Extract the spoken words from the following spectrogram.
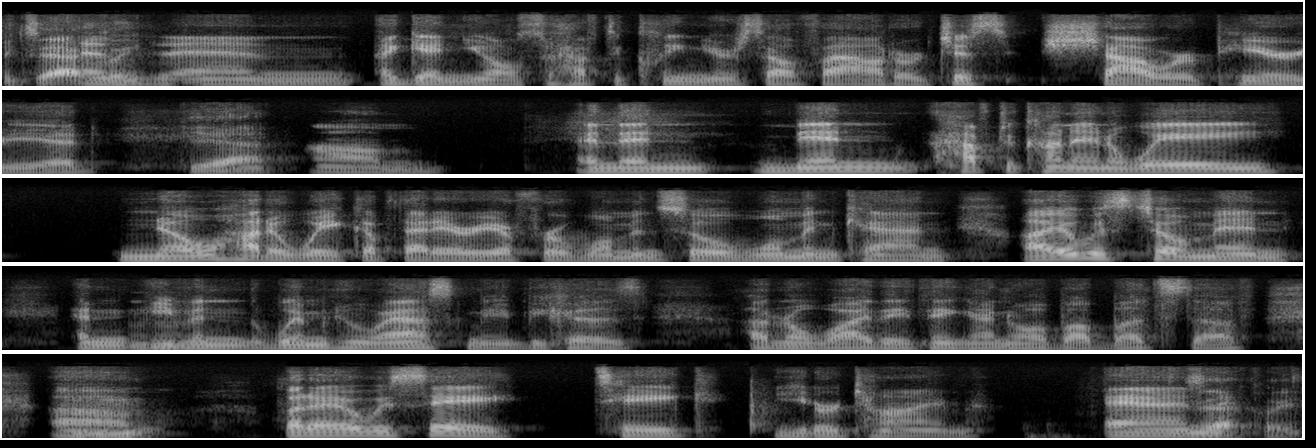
exactly. And then again, you also have to clean yourself out or just shower, period. yeah. Um, and then men have to kind of, in a way, know how to wake up that area for a woman so a woman can. I always tell men, and Mhm. even the women who ask me, because I don't know why they think I know about butt stuff. Mm-hmm. Um, But I always say, take your time. And Exactly.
